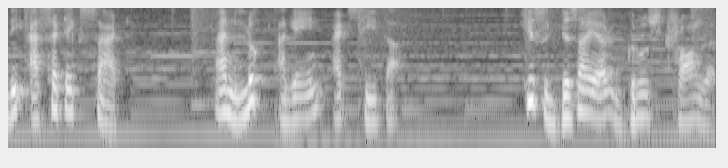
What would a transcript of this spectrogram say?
The ascetic sat and looked again at Sita. His desire grew stronger.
